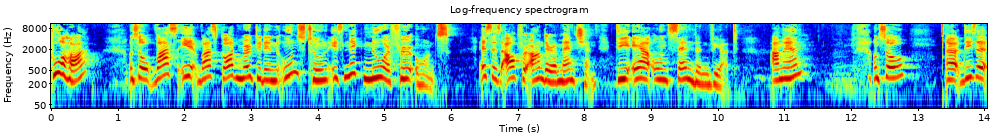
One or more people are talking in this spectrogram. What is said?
Cool, huh? Und so, was, was Gott möchte in uns tun, ist nicht nur für uns. Es ist auch für andere Menschen, die er uns senden wird. Amen. Und so, äh, diese,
